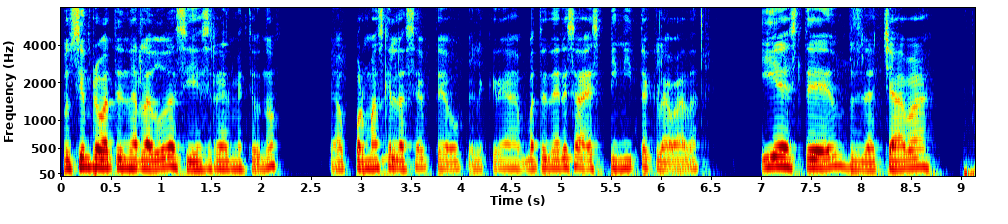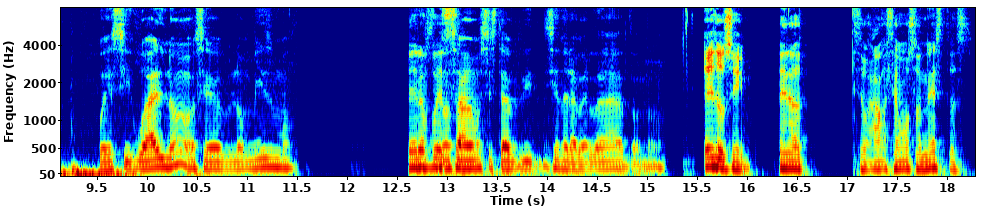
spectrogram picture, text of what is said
pues siempre va a tener la duda si es realmente o no. Por más que la acepte o que le crea, va a tener esa espinita clavada. Y este, pues la chava, pues igual, ¿no? O sea, lo mismo. Pero pues, no sabemos si está diciendo la verdad o no. Eso sí. pero se- seamos honestos.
